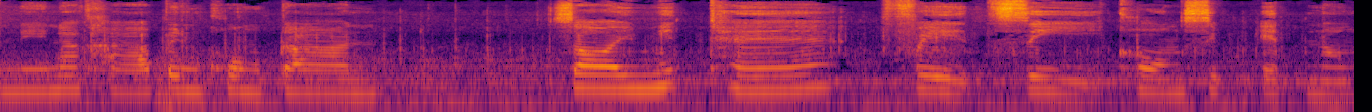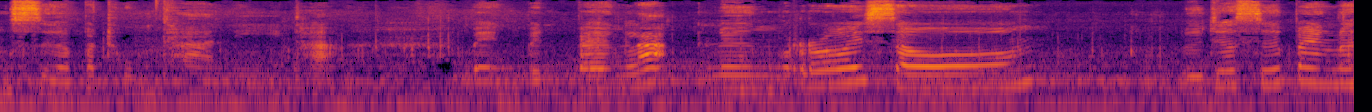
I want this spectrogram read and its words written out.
นะคะเป็นโครงการ ซอยมิตรแท้เฟส4คลอง 11 หนองเสือปทุมธานีค่ะ แบ่งเป็นแปลงละ 102 หรือจะซื้อแปลงละ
